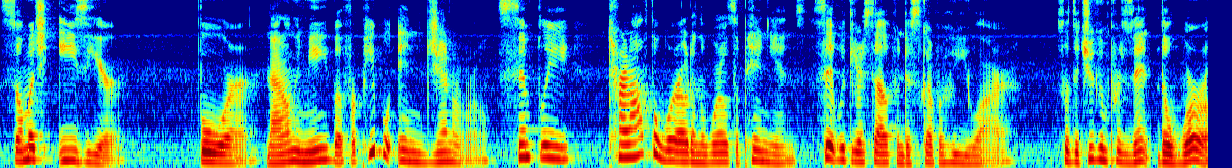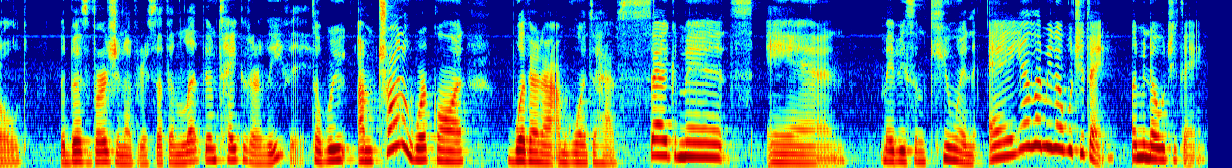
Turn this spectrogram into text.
so much easier for not only me, but for people in general. Simply turn off the world and the world's opinions, sit with yourself and discover who you are so that you can present the world the best version of yourself and let them take it or leave it. So we I'm trying to work on whether or not I'm going to have segments and maybe some Q&A. Yeah, let me know what you think. Let me know what you think.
